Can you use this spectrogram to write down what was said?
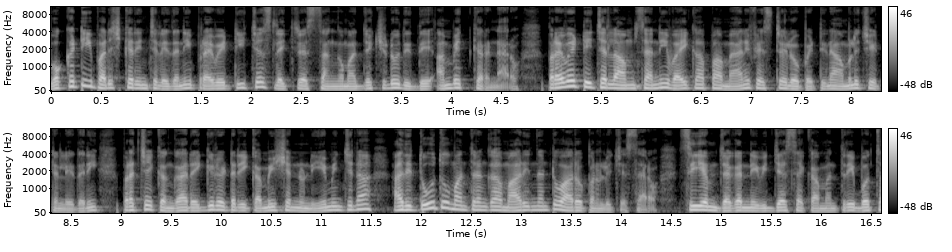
ఒకటి పరిష్కరించలేదని ప్రైవేట్ టీచర్స్ లెక్చరర్స్ సంఘం అధ్యక్షుడు దిద్దే అంబేద్కర్ అన్నారు. ప్రైవేట్ టీచర్ల అంశాన్ని వైకాపా మేనిఫెస్టోలో పెట్టినా అమలు చేయటం లేదని ప్రత్యేకంగా రెగ్యులేటరీ కమిషన్ను నియమించినా అది తూతూ మంత్రంగా మారిందంటూ ఆరోపణలు చేశారు. సీఎం జగన్ని విద్యాశాఖ మంత్రి బొత్స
